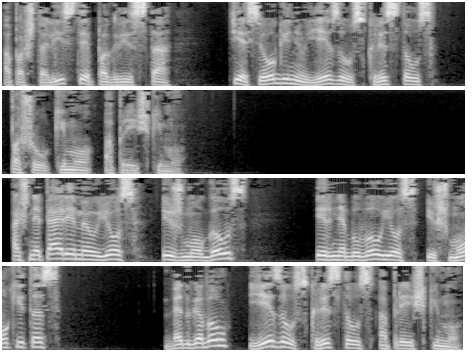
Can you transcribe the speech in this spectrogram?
apaštalystė pagrįsta tiesioginiu Jėzaus Kristaus pašaukimo apreiškimu. Aš neperėmiau jos iš žmogaus ir nebuvau jos išmokytas, bet gavau Jėzaus Kristaus apreiškimu.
